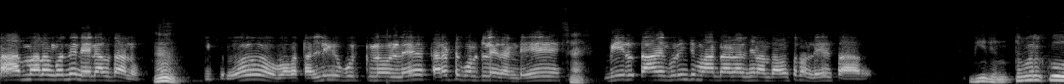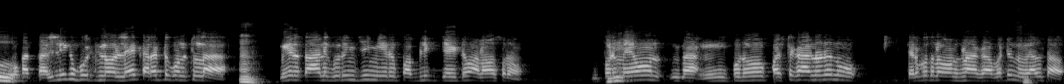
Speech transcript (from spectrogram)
నా అభిమానం కొద్ది నేను వెళ్తాను. ఇప్పుడు ఒక తల్లికి పుట్టిన వాళ్ళే కరెక్ట్గా ఉంటలేదండి సార్. మీరు దాని గురించి మాట్లాడాల్సినంత అవసరం లేదు సార్. మీరు ఎంతవరకు ఒక తల్లికి పుట్టిన వాళ్ళే కరెక్ట్గా ఉంటలా. ఆ, మీరు దాని గురించి మీరు పబ్లిక్ చేయటం అనవసరం. ఇప్పుడు. మేము ఇప్పుడు ఫస్ట్ కాడ నుండి నువ్వు తిరుపతిలో ఉంటున్నావు కాబట్టి నువ్వు వెళ్తావు.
